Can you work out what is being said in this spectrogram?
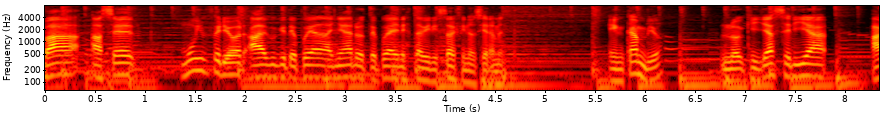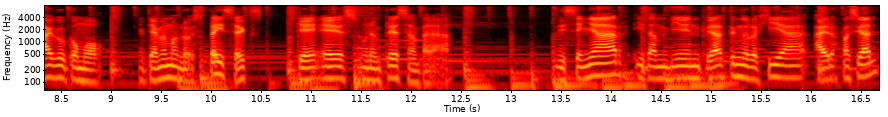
va a ser muy inferior a algo que te pueda dañar o te pueda inestabilizar financieramente. En cambio, lo que ya sería algo como, llamémoslo SpaceX, que es una empresa para diseñar y también crear tecnología aeroespacial,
